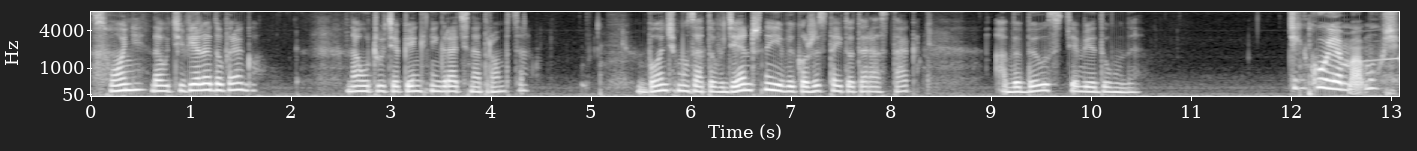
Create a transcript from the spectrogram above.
Słoń dał ci wiele dobrego. Nauczył cię pięknie grać na trąbce. Bądź mu za to wdzięczny i wykorzystaj to teraz tak, aby był z ciebie dumny. Dziękuję, mamuś.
